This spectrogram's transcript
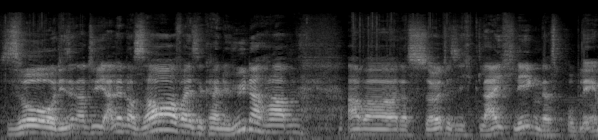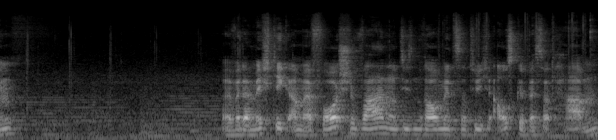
So, die sind natürlich alle noch sauer, weil sie keine Hühner haben. Aber das sollte sich gleich legen, das Problem. Weil wir da mächtig am Erforschen waren und diesen Raum jetzt natürlich ausgebessert haben.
